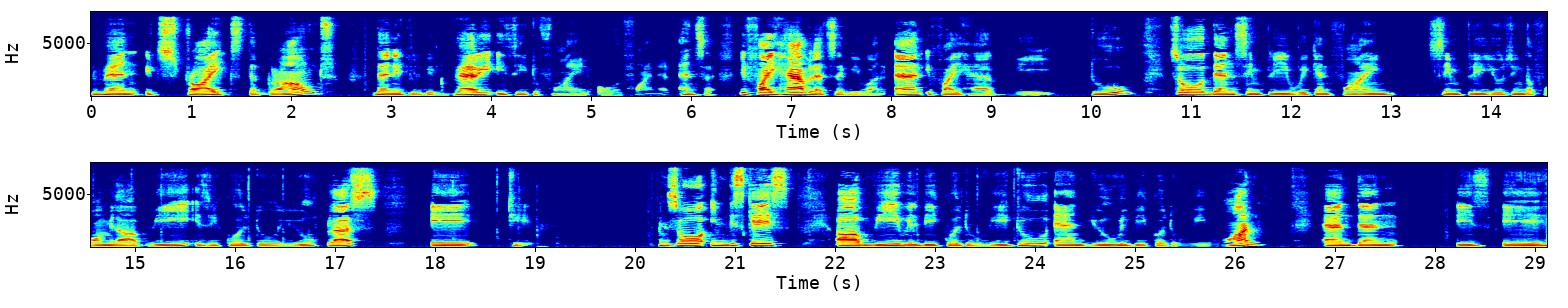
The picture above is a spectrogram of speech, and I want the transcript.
when it strikes the ground then it will be very easy to find our final answer. If I have, let's say V1 and if I have V2, so then simply we can find simply using the formula V is equal to U plus AT. And so in this case, uh, V will be equal to V2 and U will be equal to V1 and then is A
